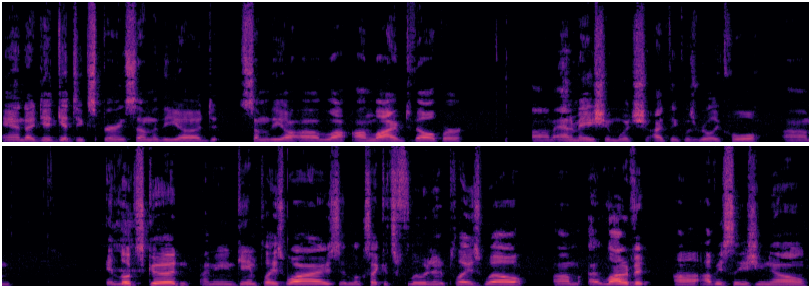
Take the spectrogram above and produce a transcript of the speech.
and I did get to experience some of the uh, d- some of the uh, lo- on live developer um, animation, which I think was really cool. Um, it looks good. I mean, gameplays wise, it looks like it's fluid and it plays well. Um, a lot of it, uh, obviously, as you know,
